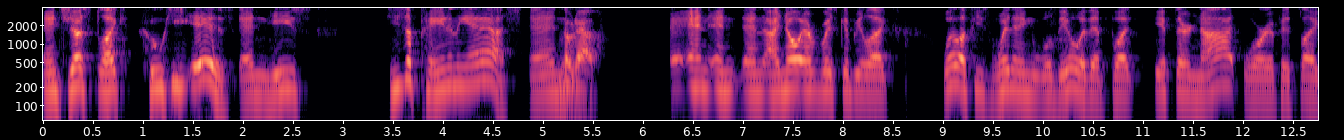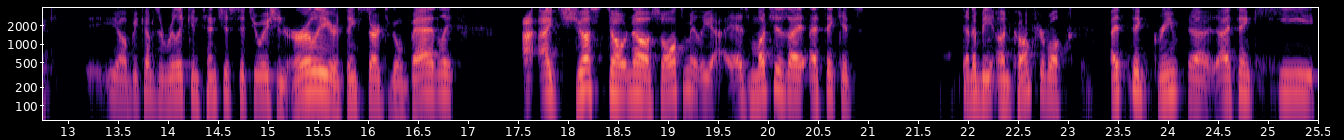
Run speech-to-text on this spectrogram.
and just like who he is, and he's he's a pain in the ass, and no doubt. And and and I know everybody's going to be like, well, if he's winning, we'll deal with it. But if they're not, or if it's like, you know, becomes a really contentious situation early or things start to go badly, I, I just don't know. So ultimately, as much as I, I think it's going to be uncomfortable, I think Green, uh, I think he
